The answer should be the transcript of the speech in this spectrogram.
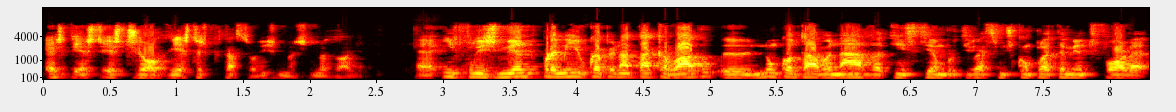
este, este, jogos e estas prestações, mas, mas olha, uh, infelizmente para mim o campeonato está acabado, uh, não contava nada que em setembro estivéssemos completamente fora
